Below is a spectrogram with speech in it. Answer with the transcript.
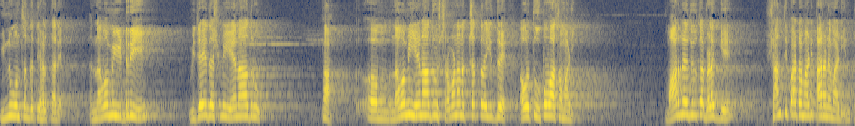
ಇನ್ನೂ ಒಂದು ಸಂಗತಿ ಹೇಳ್ತಾರೆ. ನವಮಿ ಇಡ್ರಿ ವಿಜಯದಶಮಿ ಏನಾದರೂ, ಹಾಂ ನವಮಿ ಏನಾದರೂ ಶ್ರವಣ ನಕ್ಷತ್ರ ಇದ್ದರೆ ಅವತ್ತು ಉಪವಾಸ ಮಾಡಿ. ಮಾರನೇ ದಿವಸ ಬೆಳಗ್ಗೆ ಶಾಂತಿ ಪಾಠ ಮಾಡಿ ಪಾರಣೆ ಮಾಡಿ ಅಂತ.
